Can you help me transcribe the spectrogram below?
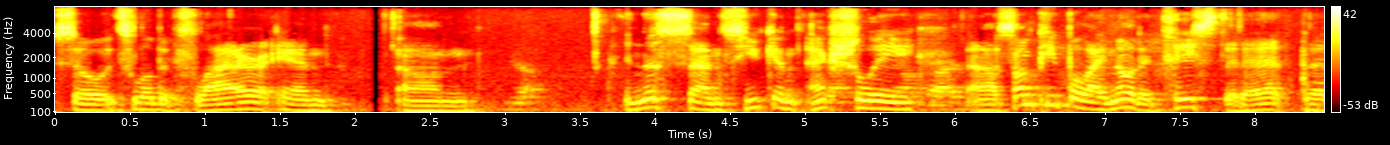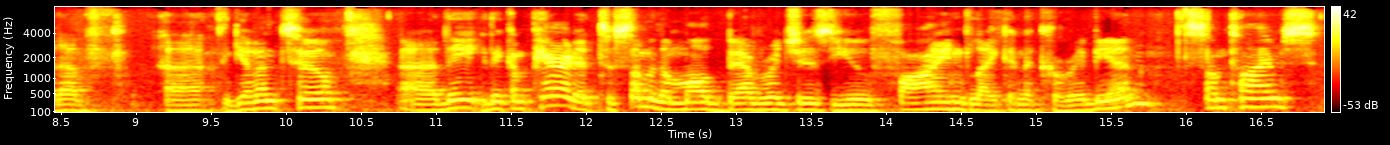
So it's a little bit flatter and um, in this sense, you can actually, uh, some people I know that tasted it that I've uh, given to, uh, they, they compared it to some of the malt beverages you find like in the Caribbean sometimes.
